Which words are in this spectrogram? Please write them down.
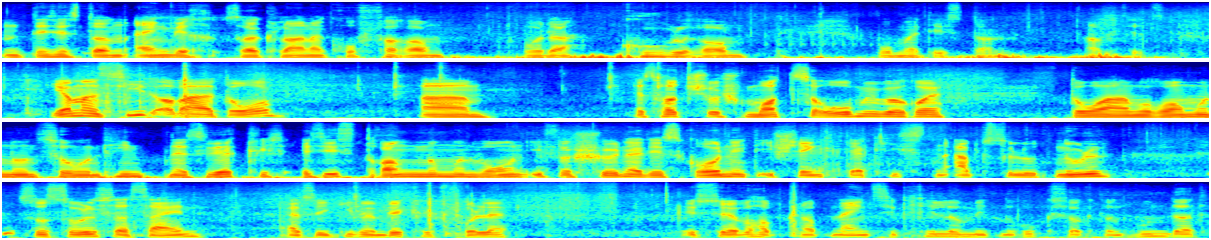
Und das ist dann eigentlich so ein kleiner Kofferraum oder Kugelraum, wo man das dann aufsetzt. Ja, man sieht aber auch da, ähm, es hat schon Schmatzer oben überall, da am Rahmen und so und hinten ist wirklich, es ist dran genommen worden, ich verschönere das gar nicht, ich schenke der Kisten absolut null, so soll es auch sein. Also ich gebe ihm wirklich volle ich selber habe knapp 90 Kilo, mit dem Rucksack dann 100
